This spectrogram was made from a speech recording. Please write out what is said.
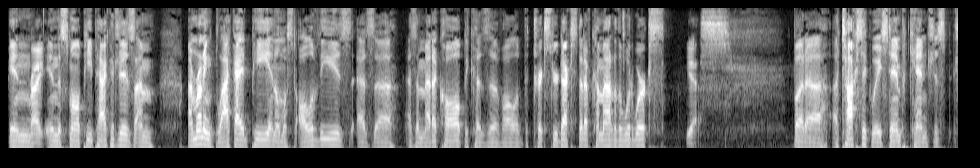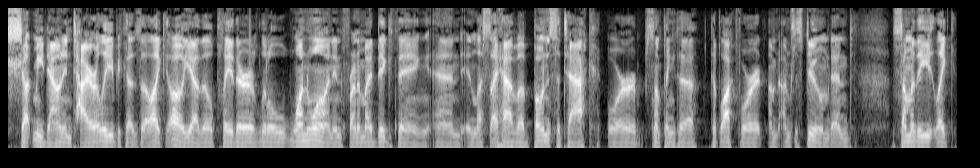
in Right. in the small Pea packages. I'm I'm running Black Eyed Pea in almost all of these as a as a meta call because of all of the trickster decks that have come out of the woodworks. Yes. But uh, a toxic waste imp can just shut me down entirely because they're like, oh yeah, they'll play their little one-one in front of my big thing, and unless I have a bonus attack or something to, to block for it, I'm I'm just doomed. And some of the like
